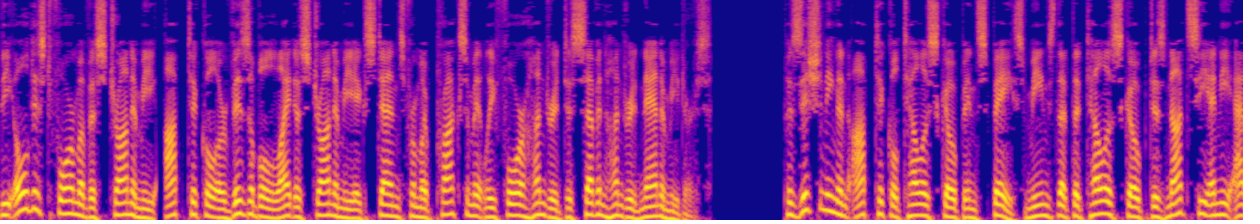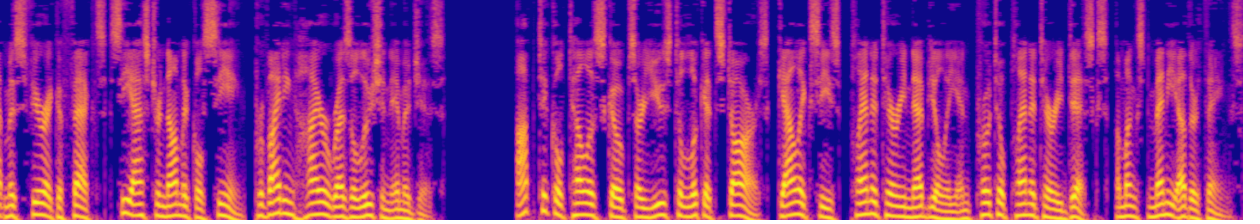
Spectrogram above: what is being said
The oldest form of astronomy, optical or visible light astronomy extends from approximately 400 to 700 nanometers. Positioning an optical telescope in space means that the telescope does not see any atmospheric effects see astronomical seeing, providing higher resolution images. Optical telescopes are used to look at stars, galaxies, planetary nebulae and protoplanetary disks, amongst many other things.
